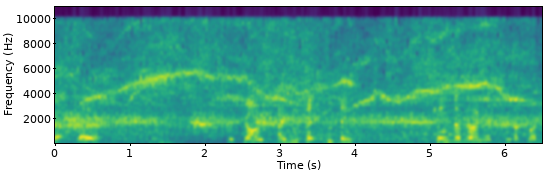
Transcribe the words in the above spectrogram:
That. With John, I do th two things. Change the driver and the clutch.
